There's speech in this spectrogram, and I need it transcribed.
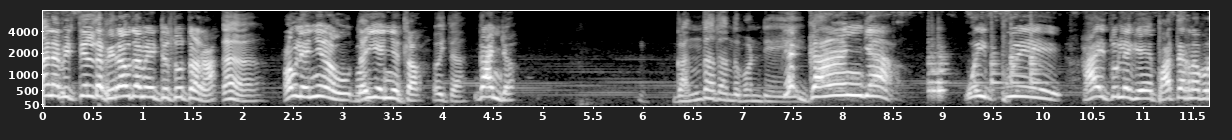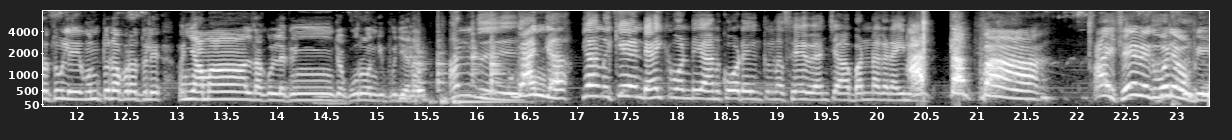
ಆನ ಬಿತ್ತಿಲ್ದ ಫಿರೌದ ಮೇಟ್ ಸೂತಾರ? ಅವಳು ಎಂಜಿನವು ದೈ ಎಂಜತ್ತ ಹೋಯ್ತಾ? ಗಾಂಜಾ. ಗಂಧದಂದು ಬಂಡೆ ಬಂಡಿ ಗಾಂಜಾ. ಗಾಂಜ ಒಯ್ಪುವೆ ಆಯ್ ತುಲೆಗೆ ಪಾತೆರ್ನ ಬರೋ ತುಲೆ ಉಂತುನ ಬರೋ ತುಲೆ ಞಮಾಲ್ದ ಕುಲ್ಲೆ ಕಿಂಚ ಕೂರೊಂದಿ ಪೂಜೆನ. ಅಂದು. ಗಾಂಜ? ಯಾನು ಕೇಂಡೆ ಐಕ್ ಬಂಡೆ ಯಾನು ಕೋಡೆ ಅಂಕಲ್ನ ಸೇವೆ ಅಂಚ ಬಣ್ಣಗಡೆ ಐನು ಅತ್ತಪ್ಪ! ಆಯ್ ಸೇವೆಗೆ ಓಡೆ ಹೋಪಿ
